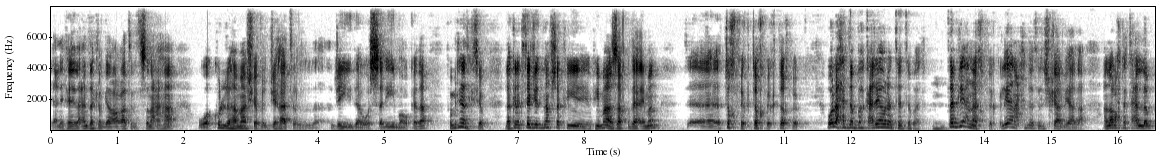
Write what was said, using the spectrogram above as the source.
يعني فإذا عندك القرارات اللي تصنعها وكلها ماشية في الجهات الجيدة والسليمة وكذا فمن هنا تكتشف، لكنك تجد نفسك في في مازق دائما. آه، تخفق تخفق تخفق. ولا حد نبهك عليها ولا أنت انتبهت. طيب ليه أنا أخفق؟ ليه أنا أحدث الإشكال في هذا؟ أنا رحت أتعلم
